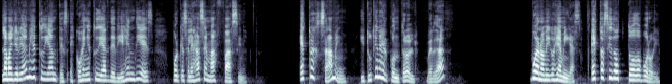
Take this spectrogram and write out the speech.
La mayoría de mis estudiantes escogen estudiar de 10 en 10 porque se les hace más fácil. Es tu examen y tú tienes el control, ¿verdad? Bueno amigos y amigas, esto ha sido todo por hoy.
